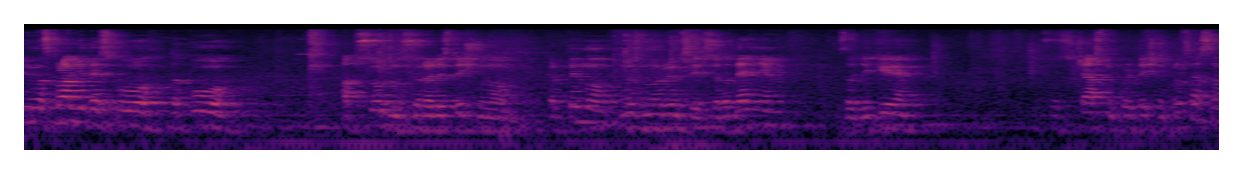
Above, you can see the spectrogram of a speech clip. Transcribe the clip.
І насправді десь у таку абсурдну сюрреалістичну картину ми занурюємося і в сьогодення завдяки сучасним політичним процесам,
